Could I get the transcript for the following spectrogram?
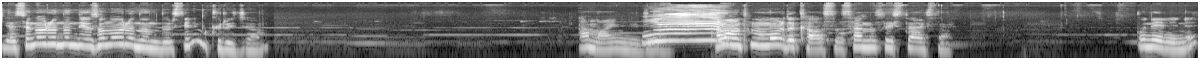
Ya sen oranın diyorsan oranındır. Seni mi kıracağım? Ama anneciğim. Tamam tamam orada kalsın. Sen nasıl istersen. Bu nereni?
